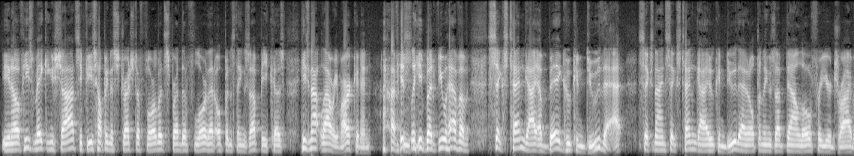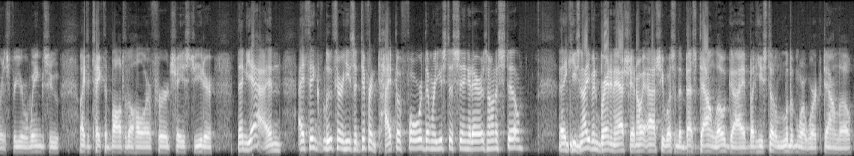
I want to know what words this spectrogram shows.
You know, if he's making shots, if he's helping to stretch the floor, let's spread the floor. That opens things up because he's not Lauri Markkanen, obviously. Mm-hmm. But if you have a six ten guy, a big who can do that, six nine, six ten guy who can do that and open things up down low for your drivers, for your wings who like to take the ball to the hole, or for Chase Jeter, then yeah. And I think Luther, he's a different type of forward than we're used to seeing at Arizona still. Like he's mm-hmm. not even Brandon Ashley. I know Ashley wasn't the best down low guy, but he's still a little bit more work down low.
